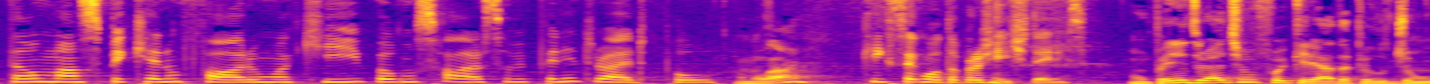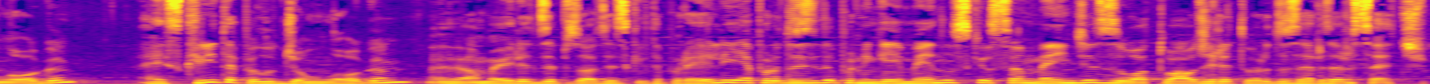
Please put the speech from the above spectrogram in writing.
Então, nosso pequeno fórum aqui, vamos falar sobre Penny Dreadful. Vamos lá? O que, que você conta pra gente, Denis? Bom, Penny Dreadful foi criada pelo John Logan, é escrita pelo John Logan, é, a maioria dos episódios é escrita por ele, e é produzida por ninguém menos que o Sam Mendes, o atual diretor do 007.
